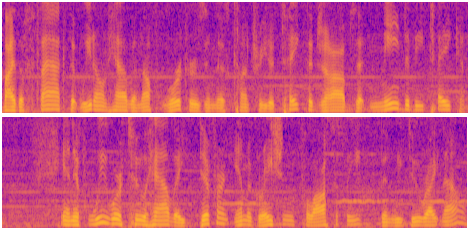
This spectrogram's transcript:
by the fact that we don't have enough workers in this country to take the jobs that need to be taken. And if we were to have a different immigration philosophy than we do right now,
